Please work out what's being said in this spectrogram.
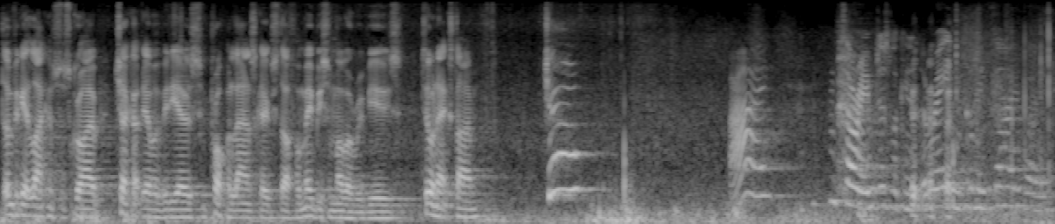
Don't forget to like and subscribe. Check out the other videos, some proper landscape stuff, or maybe some other reviews. Till next time. Bye. Sorry, I'm just looking at the rain coming sideways.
